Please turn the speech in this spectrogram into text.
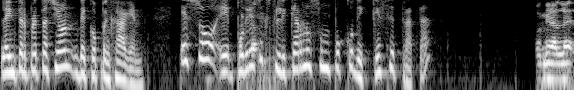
la interpretación de Copenhagen. ¿Eso podrías explicarnos un poco de qué se trata? Pues mira, la,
